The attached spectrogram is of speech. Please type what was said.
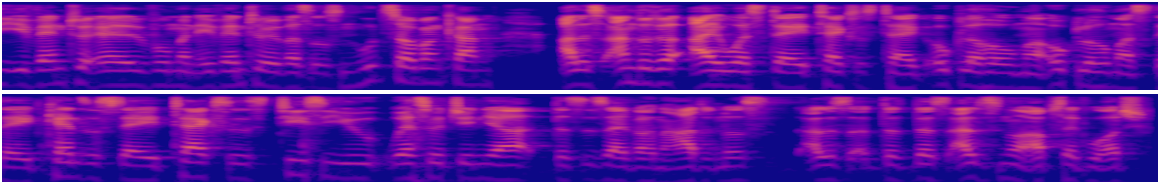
die eventuell, wo man eventuell was aus dem Hut zaubern kann. Alles andere, Iowa State, Texas Tech, Oklahoma, Oklahoma State, Kansas State, Texas, TCU, West Virginia, das ist einfach eine harte Nuss. Alles, das, das ist alles nur Upside Watch.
